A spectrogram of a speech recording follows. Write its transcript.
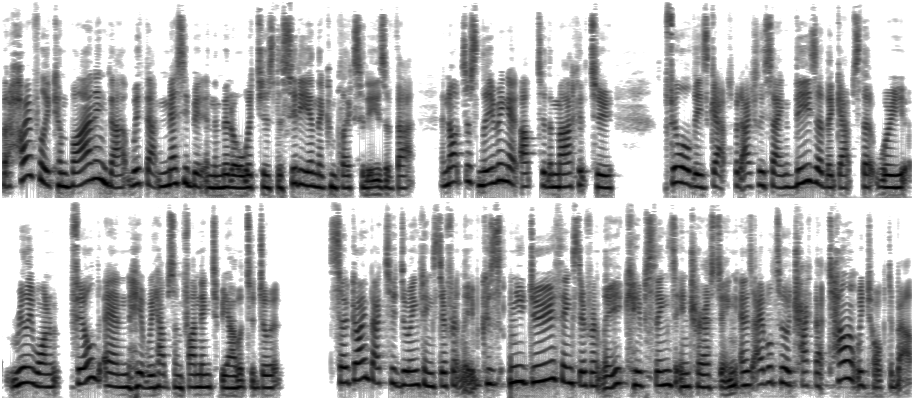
but hopefully combining that with that messy bit in the middle, which is the city and the complexities of that and not just leaving it up to the market to fill all these gaps, but actually saying these are the gaps that we really want filled. And here we have some funding to be able to do it. So going back to doing things differently, because when you do things differently, it keeps things interesting and is able to attract that talent we talked about,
